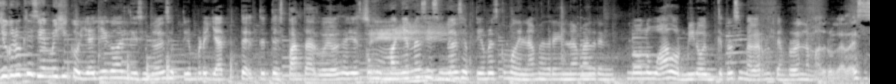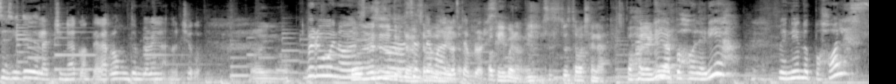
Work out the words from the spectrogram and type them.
Yo creo que si en México ya llega el 19 de septiembre, ya te, te, te espantas, güey. O sea, ya es como Sí. mañana es 19 de septiembre, es como de la madre, en la madre. No, no voy a dormir hoy. ¿Qué tal si me agarra el temblor en la madrugada? Eso se siente de la chingada cuando te agarra un temblor en la noche, güey. Ay, no. Pero bueno, Pero es, ese es no otro tema. es el tema de los temblores. Ok, bueno, entonces tú estabas en la En hojalería. la pojolería, vendiendo pojoles.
